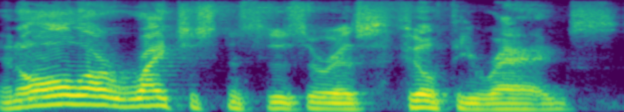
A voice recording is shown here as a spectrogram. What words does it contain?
and all our righteousnesses are as filthy rags.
